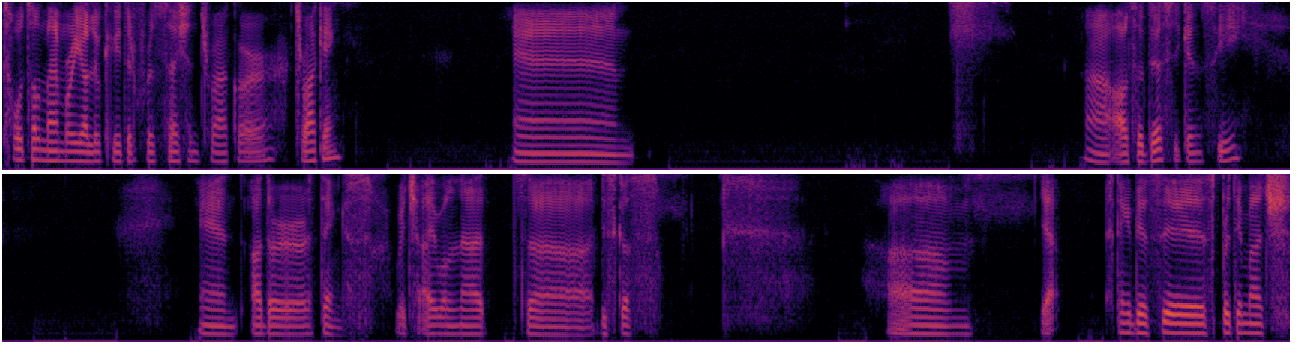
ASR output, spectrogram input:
total memory allocated for session tracker tracking. And uh, also this you can see and other things which I will not uh, discuss. Um, yeah, I think this is pretty much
